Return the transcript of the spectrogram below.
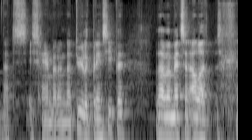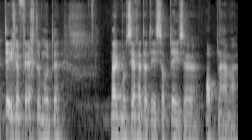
Dat is schijnbaar een natuurlijk principe waar we met z'n allen tegen vechten moeten. Maar ik moet zeggen, dat is op deze opname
